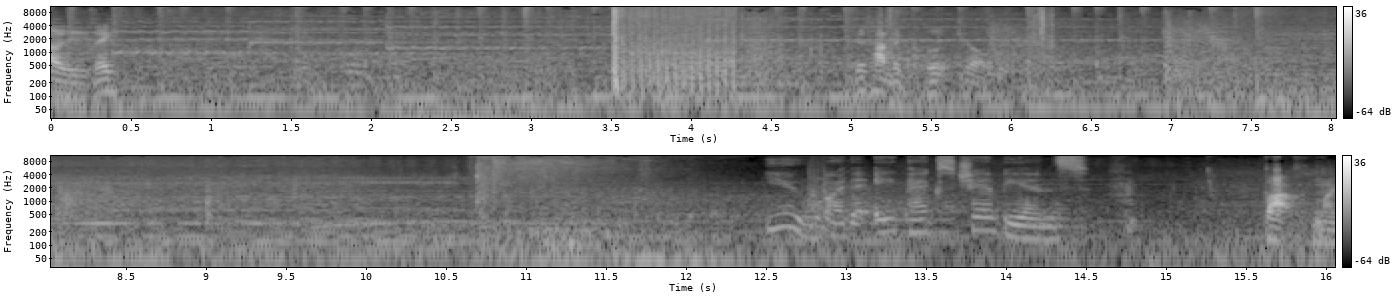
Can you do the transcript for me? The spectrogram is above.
That was easy. Just had to clutch up. You are the Apex Champions. That's my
